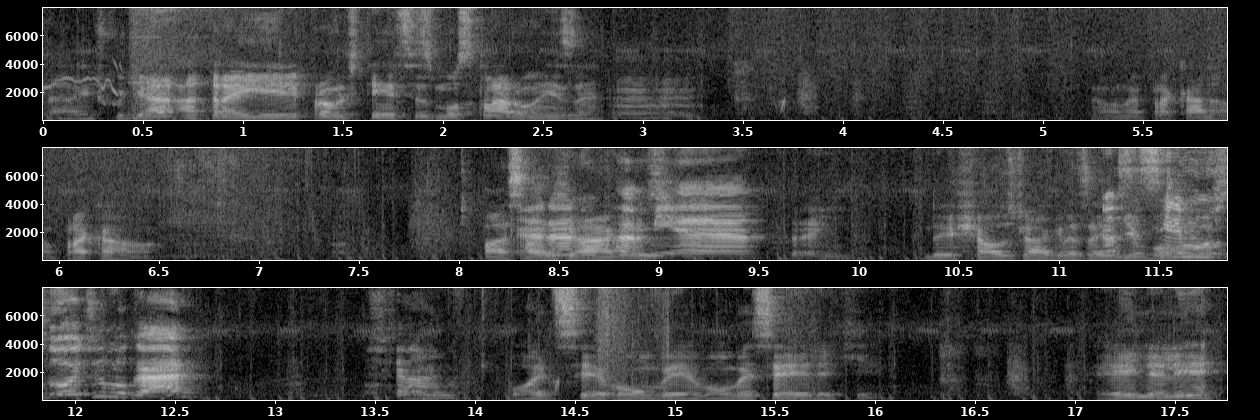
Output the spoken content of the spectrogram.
Tá, a gente podia atrair ele pra onde tem esses mosclarões, né? Uhum. Não, não é pra cá não, é pra cá, ó. Passar Era os Jagras, caminho, é, por aí. deixar os Jagras aí Não de sei se ele mudou de lugar. Acho que Pode, não. pode ser, vamos ver, vamos ver se é ele aqui. É ele ali?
